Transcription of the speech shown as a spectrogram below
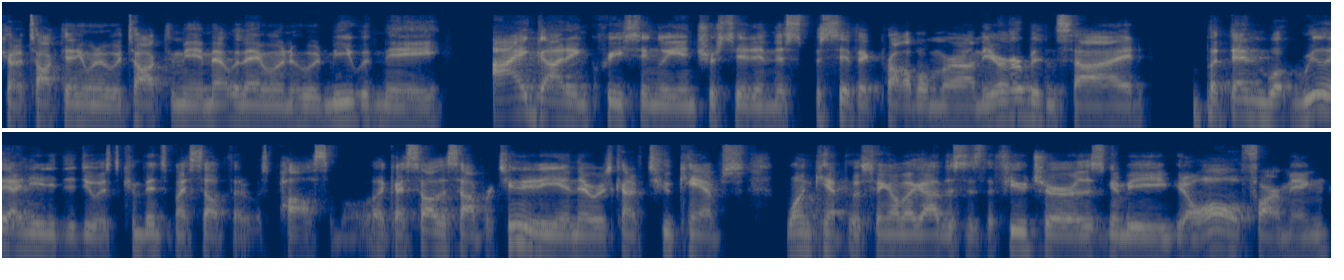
kind of talked to anyone who would talk to me and met with anyone who would meet with me. I got increasingly interested in this specific problem around the urban side but then what really I needed to do is convince myself that it was possible. Like I saw this opportunity and there was kind of two camps. One camp that was saying, "Oh my god, this is the future. This is going to be, you know, all farming."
